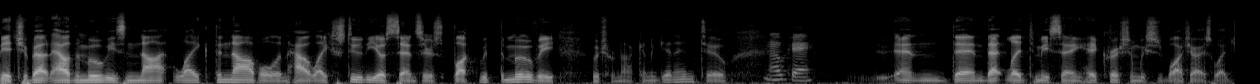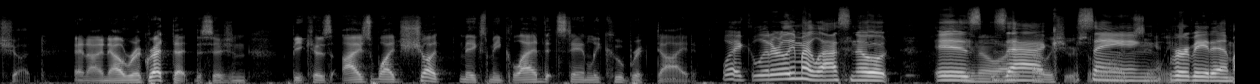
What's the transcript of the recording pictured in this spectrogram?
bitch about how the movie's not like the novel and how like studio censors fucked with the movie, which we're not gonna get into. Okay. And then that led to me saying, "Hey, Christian, we should watch Eyes Wide Shut." And I now regret that decision because Eyes Wide Shut makes me glad that Stanley Kubrick died. Like literally, my last note is You know, I- I Zak wish you were still alive, saying verbatim,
